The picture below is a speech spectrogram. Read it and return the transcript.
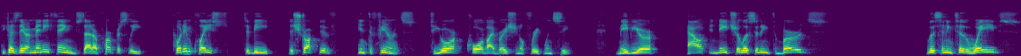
Because there are many things that are purposely put in place to be destructive interference to your core vibrational frequency. Maybe you're out in nature listening to birds, listening to the waves,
